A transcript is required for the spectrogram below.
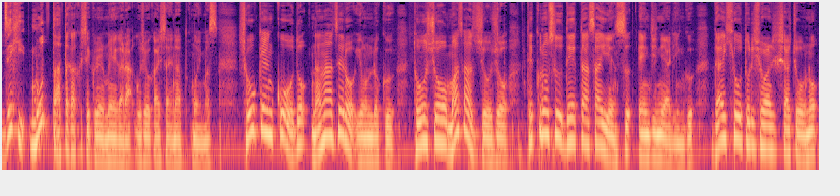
ぜひ、もっと暖かくしてくれる銘柄、ご紹介したいなと思います。証券コード7046、東証マザーズ上場、テクノスデータサイエンスエンジニアリング代表取締役社長の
